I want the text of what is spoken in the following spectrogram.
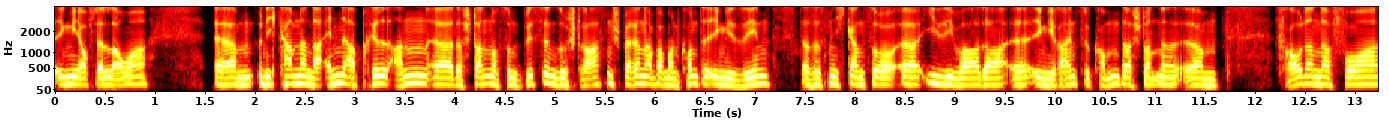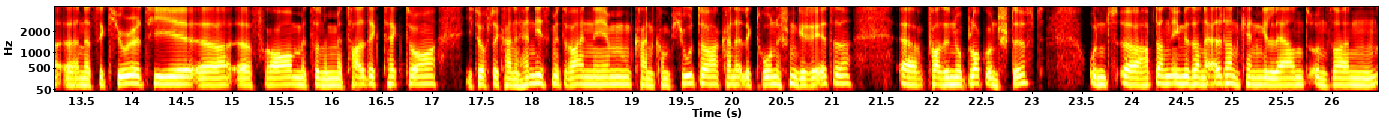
irgendwie auf der Lauer. Ähm, und ich kam dann da Ende April an. Äh, da stand noch so ein bisschen so Straßensperren, aber man konnte irgendwie sehen, dass es nicht ganz so äh, easy war, da äh, irgendwie reinzukommen. Da stand eine ähm, Frau dann davor, äh, eine Security-Frau äh, äh, mit so einem Metalldetektor. Ich durfte keine Handys mit reinnehmen, keinen Computer, keine elektronischen Geräte, quasi nur Block und Stift. Und habe dann irgendwie seine Eltern kennengelernt und seinen,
